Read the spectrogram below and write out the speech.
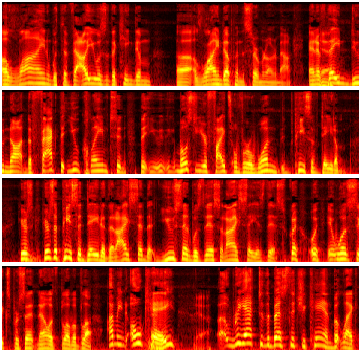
align with the values of the kingdom uh, lined up in the Sermon on the Mount and if Yeah. they do not the fact that you claim to that you most of your fights over one piece of datum Here's here's a piece of data that I said that you said was this and I say is this. Great. Oh, It was six percent. Now it's blah blah blah. I mean, okay. Yeah. Uh, react to the best that you can, but like,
